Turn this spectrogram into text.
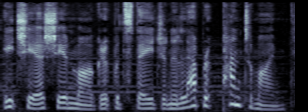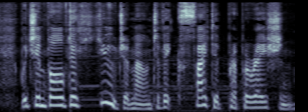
Each year, she and Margaret would stage an elaborate pantomime, which involved a huge amount of excited preparation.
